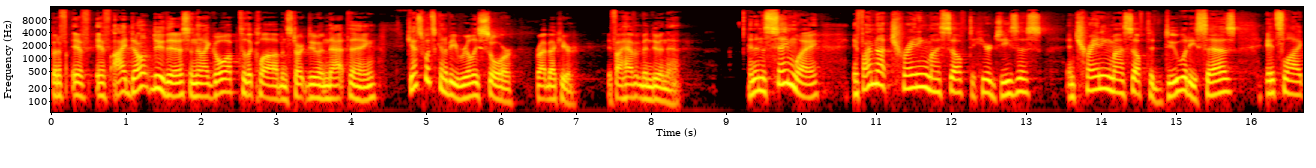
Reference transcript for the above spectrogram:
But if, if, if I don't do this and then I go up to the club and start doing that thing, guess what's going to be really sore right back here? if I haven't been doing that. And in the same way, if I'm not training myself to hear Jesus and training myself to do what he says, it's like,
